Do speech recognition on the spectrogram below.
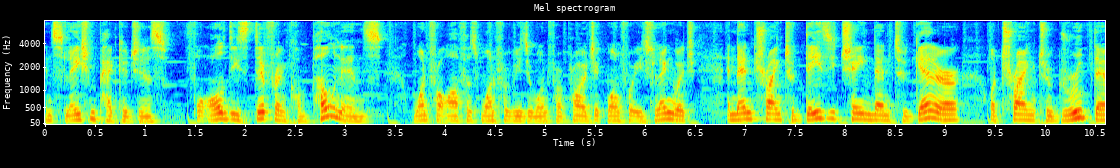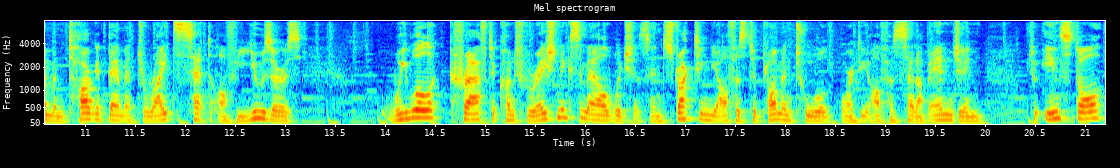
installation packages for all these different components, one for Office, one for Visio, one for Project, one for each language, and then trying to daisy chain them together or trying to group them and target them at the right set of users, we will craft a configuration XML which is instructing the Office deployment tool or the Office setup engine to install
